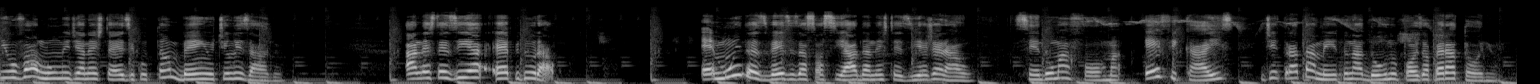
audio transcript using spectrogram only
e o volume de anestésico também utilizado. Anestesia epidural é muitas vezes associada à anestesia geral, sendo uma forma eficaz de tratamento na dor no pós-operatório.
